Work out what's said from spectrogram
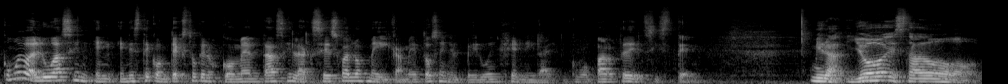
¿Cómo evalúas en, en, este contexto que nos comentas el acceso a los medicamentos en el Perú en general, como parte del sistema? Mira, yo he estado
